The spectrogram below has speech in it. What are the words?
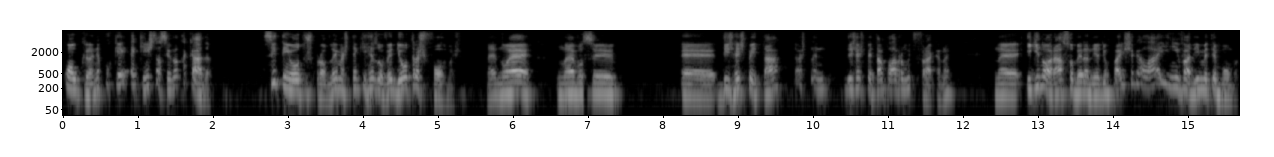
com a Ucrânia porque é quem está sendo atacada. Se tem outros problemas, tem que resolver de outras formas. Né? Não, é, não é você é, desrespeitar, acho que é, desrespeitar é uma palavra muito fraca, né? né? Ignorar a soberania de um país, chegar lá e invadir e meter bomba.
